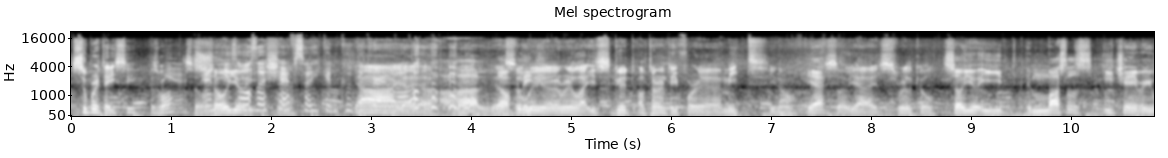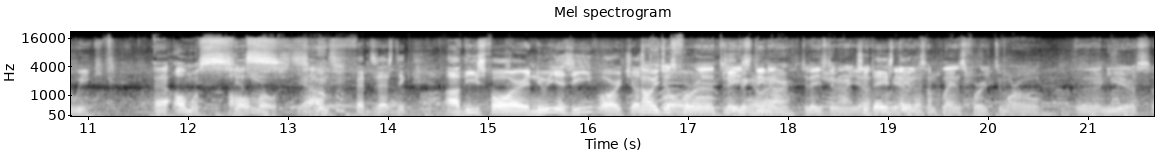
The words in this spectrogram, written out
super tasty as well. Yeah. So, and So he's you- also a chef, so he can cook yeah, it very yeah, well. yeah. Ah, Yeah, so we uh, really like it's good alternative for uh, meat, you know. Yeah. So yeah, it's really cool. So you eat mussels each and every week? Uh, almost. yes. Almost. Yeah. Sounds fantastic. Are these for New Year's Eve or just no, it's just for uh, today's keeping around? dinner. Today's Yeah. dinner. Yeah. Today's we dinner. have some plans for tomorrow, uh, New Year. So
